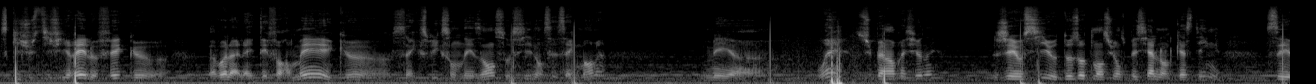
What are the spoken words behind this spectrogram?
ce qui justifierait le fait que bah voilà, elle a été formée et que euh, ça explique son aisance aussi dans ces segments-là. Mais euh, ouais, super impressionné. J'ai aussi euh, deux autres mentions spéciales dans le casting. C'est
